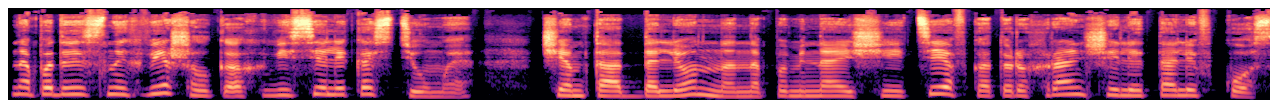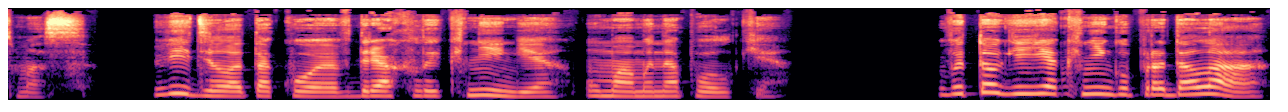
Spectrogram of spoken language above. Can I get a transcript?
На подвесных вешалках висели костюмы, чем-то отдаленно напоминающие те, в которых раньше летали в космос. Видела такое в дряхлой книге у мамы на полке. В итоге я книгу продала,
